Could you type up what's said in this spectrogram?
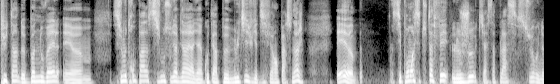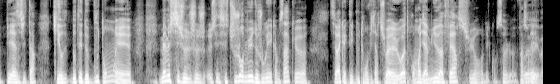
putain de bonne nouvelle. Et euh, si je me trompe pas, si je me souviens bien, il y a un côté un peu multi, il y a différents personnages. Et euh, c'est pour moi, c'est tout à fait le jeu qui a sa place sur une PS Vita, qui est doté de boutons. Et même si je, je, je c'est toujours mieux de jouer comme ça que c'est vrai qu'avec des boutons virtuels ou autre, pour moi, il y a mieux à faire sur les consoles. Enfin, Oui, sur oui, les- bah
